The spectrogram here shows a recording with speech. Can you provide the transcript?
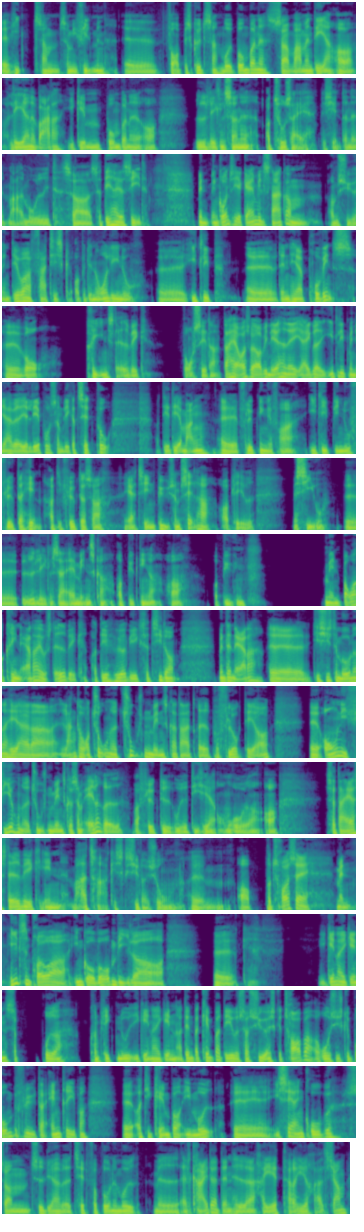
øh, helt som, som i filmen. Øh, for at beskytte sig mod bomberne, så var man der, og lægerne var der igennem bomberne og ødelæggelserne, og tog sig af patienterne meget modigt. Så, så det har jeg set. Men, men grund til, at jeg gerne ville snakke om, om Syrien, det var faktisk oppe i det nordlige nu. Øh, Idlib, øh, den her provins, øh, hvor krigen stadigvæk fortsætter. Der har jeg også været oppe i nærheden af, jeg har ikke været i Idlib, men jeg har været i Aleppo, som ligger tæt på. Og det er der mange øh, flygtninge fra Idlib, de nu flygter hen, og de flygter så ja, til en by, som selv har oplevet massive øh, ødelæggelser af mennesker og bygninger og, og byen. Men borgerkrigen er der jo stadigvæk, og det hører vi ikke så tit om. Men den er der. Øh, de sidste måneder her er der langt over 200.000 mennesker, der er drevet på flugt deroppe. Øh, oven i 400.000 mennesker, som allerede var flygtet ud af de her områder. Og så der er stadigvæk en meget tragisk situation. Øhm, og på trods af, at man hele tiden prøver at indgå våbenhviler, og øh, igen og igen, så bryder konflikten ud igen og igen. Og den, der kæmper, det er jo så syriske tropper og russiske bombefly, der angriber, øh, og de kæmper imod øh, især en gruppe, som tidligere har været tæt forbundet mod med al-Qaida. Den hedder Hayat Tahrir al-Sham.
